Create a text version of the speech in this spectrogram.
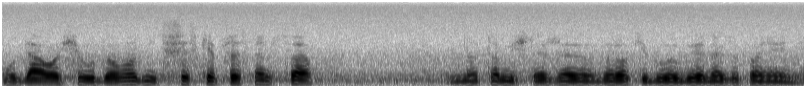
udało się udowodnić wszystkie przestępstwa, no to myślę, że wyroki byłyby jednak zupełnie inne.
